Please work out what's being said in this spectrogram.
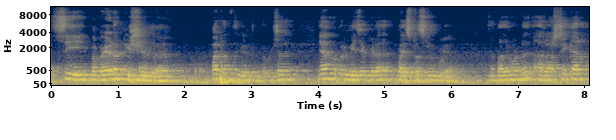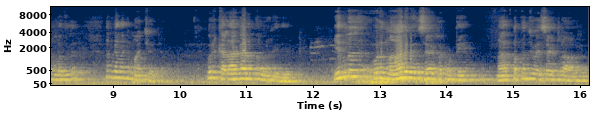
സി ഇപ്പൊ വേടൻ ഇഷ്യൂൽ പലർന്നും കേട്ടിട്ടുണ്ട്. പക്ഷെ ഞാൻ ഒരു ബി ജെ പിയുടെ വൈസ് പ്രസിഡന്റ് കൂടിയാണ്. അപ്പോൾ അതുകൊണ്ട് ആ രാഷ്ട്രീയക്കാരൻ എന്നുള്ളതിൽ നമുക്കതങ്ങ് മാറ്റി വയ്ക്കാം. ഒരു കലാകാരൻ എന്നുള്ള രീതിയിൽ. ഇന്ന് ഒരു നാല് വയസ്സായിട്ടുള്ള കുട്ടിയും നാൽപ്പത്തഞ്ച് വയസ്സായിട്ടുള്ള ആളും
